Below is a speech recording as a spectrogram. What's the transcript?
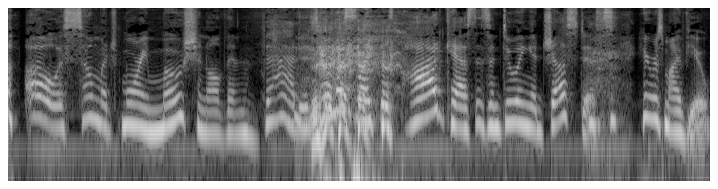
Oh, it's so much more emotional than that. It's almost like this podcast isn't doing it justice. Here was my view.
